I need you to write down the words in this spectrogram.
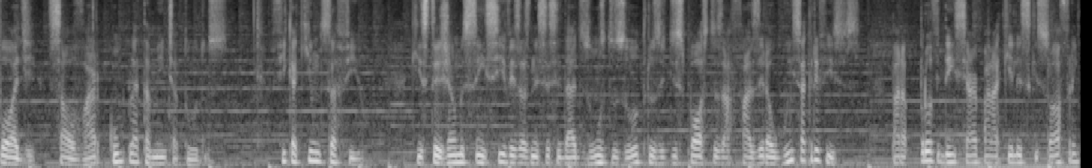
pode salvar completamente a todos. Fica aqui um desafio: que estejamos sensíveis às necessidades uns dos outros e dispostos a fazer alguns sacrifícios para providenciar para aqueles que sofrem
